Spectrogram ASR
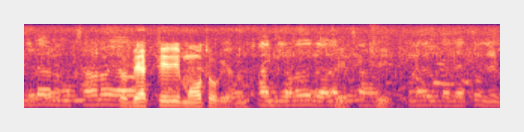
ਜਿਹੜਾ ਨੁਕਸਾਨ ਹੋਇਆ ਤੇ ਵਿਅਕਤੀ ਦੀ ਮੌਤ ਹੋ ਗਈ ਉਹਨੂੰ। ਹਾਂਜੀ ਉਹਨਾਂ ਦਾ ਜ਼ਿਆਦਾ ਨੁਕਸਾਨ ਠੀਕ। ਉਹਨਾਂ ਦੀ ਡੈਥ ਹੋ ਗਈ।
